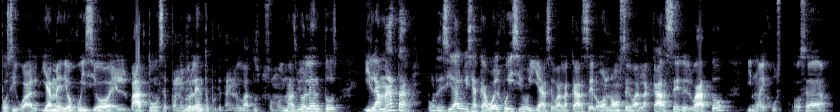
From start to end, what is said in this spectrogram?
pues igual ya medio juicio el vato se pone violento, porque también los vatos pues, somos más violentos, y la mata, por decir algo, y se acabó el juicio y ya se va a la cárcel, o no se va a la cárcel el vato, y no hay justicia. O sea,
